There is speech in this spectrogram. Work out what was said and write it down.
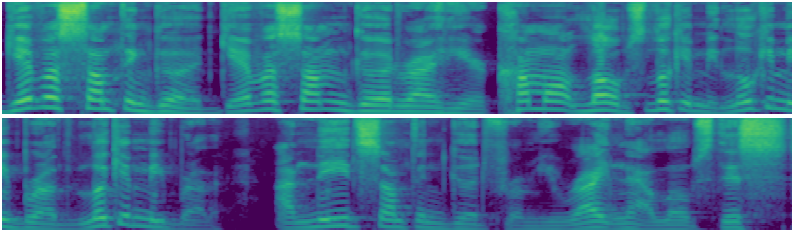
Give us something good. Give us something good right here. Come on, Lopes. Look at me. Look at me, brother. Look at me, brother. I need something good from you right now, Lopes. This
